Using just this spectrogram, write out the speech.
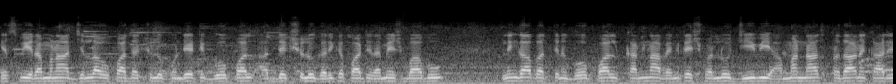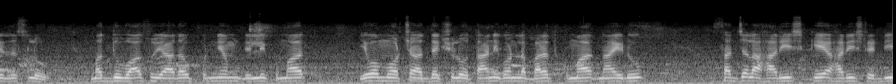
ఎస్వి రమణ జిల్లా ఉపాధ్యక్షులు కొండేటి గోపాల్ అధ్యక్షులు గరికపాటి రమేష్ బాబు లింగాబత్తిన గోపాల్ కన్నా వెంకటేశ్వర్లు జీవి అమర్నాథ్ ప్రధాన కార్యదర్శులు మద్దు వాసు యాదవ్ పుణ్యం ఢిల్లీ కుమార్ యువమోర్చా అధ్యక్షులు తానిగొండ్ల భరత్ కుమార్ నాయుడు సజ్జల హరీష్ కె హరీష్ రెడ్డి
